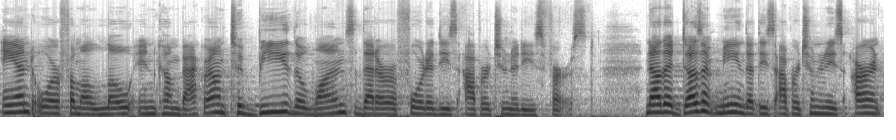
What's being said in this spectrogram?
and or from a low income background to be the ones that are afforded these opportunities first. Now, that doesn't mean that these opportunities aren't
